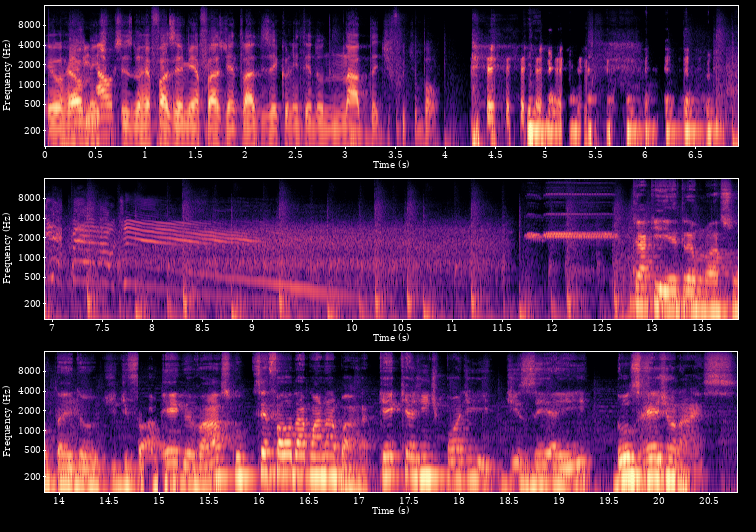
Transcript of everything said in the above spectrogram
eu realmente Final- preciso refazer minha frase de entrada e dizer que eu não entendo nada de futebol. Já que entramos no assunto aí do, de, de Flamengo e Vasco, você falou da Guanabara. O que, que a gente pode dizer aí dos regionais?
